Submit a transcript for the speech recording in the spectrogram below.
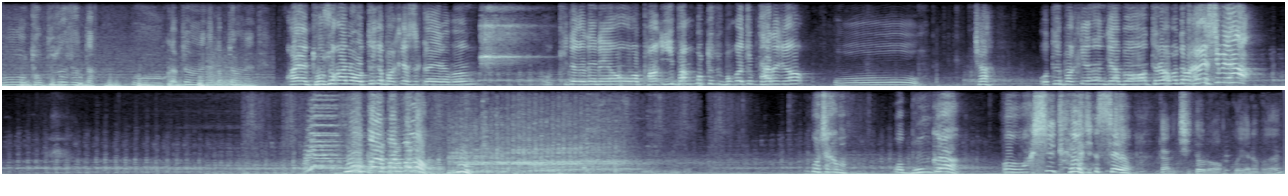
오더 무서워졌다. 오 깜짝 놀랐네 깜짝 놀랐네. 과연 도서관은 어떻게 바뀌었을까요 여러분? 어, 기대가 되네요. 어, 방, 이 방부터도 뭔가 좀 다르죠? 오. 자, 어떻게 바뀌었는지 한번 들어가 보도록 하겠습니다! 오, 빨라, 빨라, 빨라! 오, 오 잠깐만. 어, 뭔가, 어, 확실히 달라졌어요. 일단 지도로 없고, 여러분.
